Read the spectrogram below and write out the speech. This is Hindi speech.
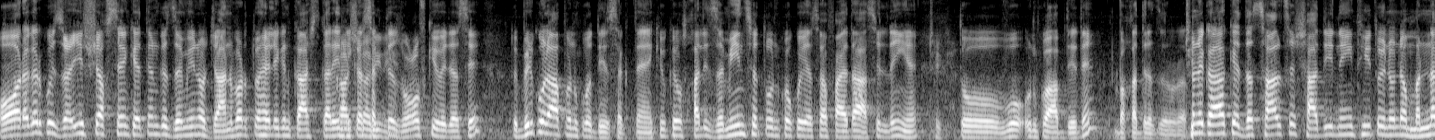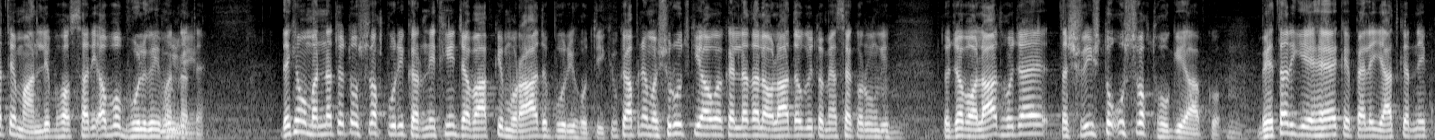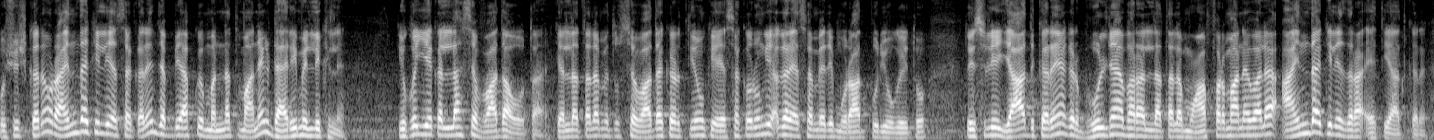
और अगर कोई ज़यीफ़ शख्स हैं कहते हैं उनके ज़मीन और जानवर तो है लेकिन काश्तकारी नहीं कर सकते ज़ौफ़ की वजह से तो बिल्कुल आप उनको दे सकते हैं क्योंकि उस खाली ज़मीन से तो उनको कोई ऐसा फ़ायदा हासिल नहीं है। तो वो उनको आप दे दें बकदर ज़रूरत। उन्होंने कहा कि दस साल से शादी नहीं थी तो इन्होंने मन्नतें मान ली बहुत सारी अब वो भूल गई मन्नतें। देखें वो मन्नतें तो उस वक्त पूरी करनी थी जब आपकी मुराद पूरी होती क्योंकि आपने मशरूत किया होगा कि अल्लाह ताला औलाद होगी तो मैं ऐसा करूँगी। तो जब औलाद हो जाए तशवीश तो उस वक्त होगी आपको। बेहतर यह है कि पहले याद करने की कोशिश करें और आइंदा के लिए ऐसा करें जब भी आपको मन्नत माने डायरी में लिख लें। क्योंकि ये एक अल्लाह से वादा होता है कि अल्लाह ताला मैं तुझसे वादा करती हूँ कि ऐसा करूँगी अगर ऐसा मेरी मुराद पूरी हो गई तो। तो इसलिए याद करें अगर भूल जाएँ भरा अल्लाह ताला मुआफ़ फरमाने वाला है आइंदा के लिए ज़रा एहतियात करें।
